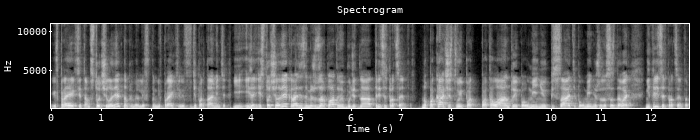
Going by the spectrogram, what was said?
и в проекте там 100 человек, например, или в, не в проекте, или в департаменте. И из этих 100 человек разница между зарплатами будет на 30%. Но по качеству и по, по таланту, и по умению писать, и по умению что-то создавать не 30%.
